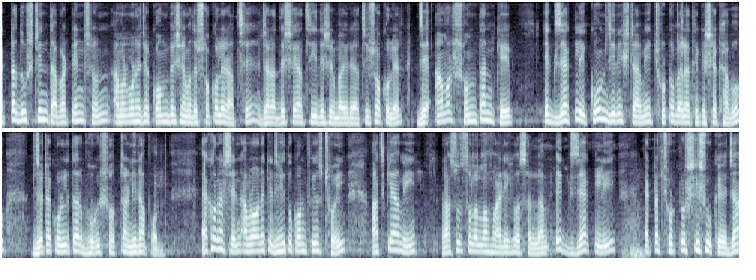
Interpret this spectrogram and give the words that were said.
একটা দুশ্চিন্তা বা টেনশন আমার মনে হয় যে কম বেশি আমাদের সকলের আছে, যারা দেশে আছি, দেশের বাইরে আছি, সকলের, যে আমার সন্তানকে এক্স্যাক্টলি কোন জিনিসটা আমি ছোটোবেলা থেকে শেখাবো, যেটা করলে তার ভবিষ্যৎটা নিরাপদ। এখন আসেন, আমরা অনেকে যেহেতু কনফিউজড হই, আজকে আমি রাসুল সাল্লাহ আলী এক্স্যাক্টলি একটা ছোট্ট শিশুকে যা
